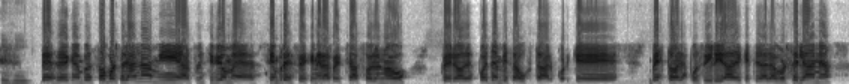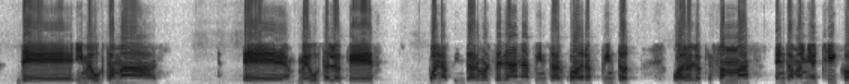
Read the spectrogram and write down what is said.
Desde que empezó porcelana, a mí al principio me siempre se genera rechazo a lo nuevo, pero después te empieza a gustar porque ves todas las posibilidades que te da la porcelana de y me gusta más, eh, me gusta lo que es, bueno, pintar porcelana, pintar cuadros, pinto cuadros los que son más en tamaño chico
